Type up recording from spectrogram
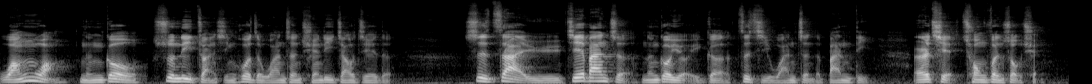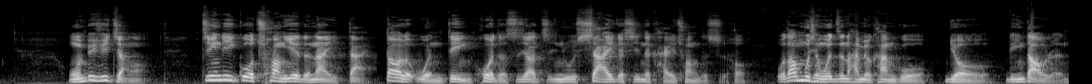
往往能够顺利转型或者完成权力交接的，是在于接班者能够有一个自己完整的班底，而且充分授权。我们必须讲哦，经历过创业的那一代，到了稳定或者是要进入下一个新的开创的时候。我到目前为止真的还没有看过有领导人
